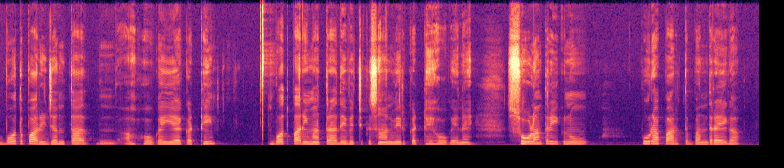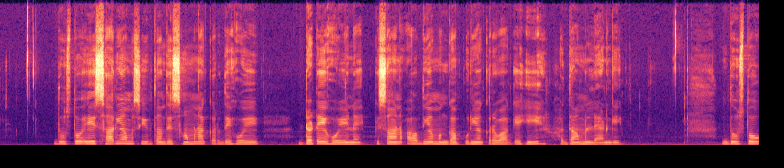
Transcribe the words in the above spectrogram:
ਬਹੁਤ ਭਾਰੀ ਜਨਤਾ ਹੋ ਗਈ ਹੈ ਇਕੱਠੀ। ਬਹੁਤ ਭਾਰੀ ਮਾਤਰਾ ਦੇ ਵਿੱਚ ਕਿਸਾਨ ਵੀਰ ਇਕੱਠੇ ਹੋ ਗਏ ਨੇ। 16 ਤਰੀਕ ਨੂੰ ਪੂਰਾ ਭਾਰਤ ਬੰਦ ਰਹੇਗਾ। ਦੋਸਤੋ, ਇਹ ਸਾਰੀਆਂ ਮੁਸੀਬਤਾਂ ਦੇ ਸਾਹਮਣਾ ਕਰਦੇ ਹੋਏ ਡਟੇ ਹੋਏ ਨੇ। ਕਿਸਾਨ ਆਪਦੀਆਂ ਮੰਗਾਂ ਪੂਰੀਆਂ ਕਰਵਾ ਕੇ ਹੀ ਦਮ ਲੈਣਗੇ। ਦੋਸਤੋ,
